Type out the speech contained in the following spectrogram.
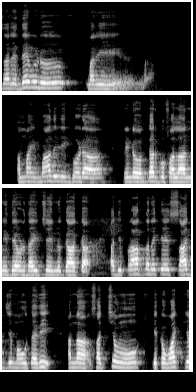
సరే దేవుడు మరి అమ్మాయి మాధవి కూడా రెండవ గర్భఫలాన్ని దేవుడు దయచేయను గాక. అది ప్రార్థనకే సాధ్యమవుతుంది అన్న సత్యము ఇక వాక్య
